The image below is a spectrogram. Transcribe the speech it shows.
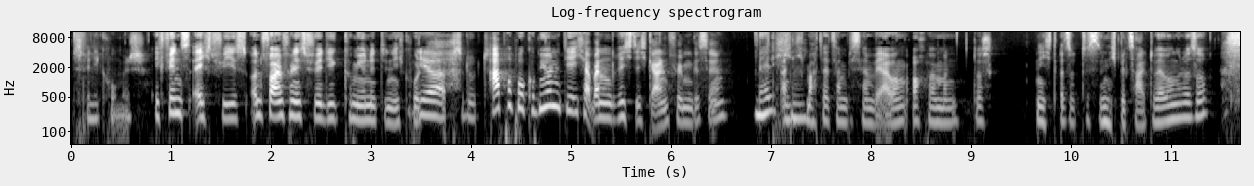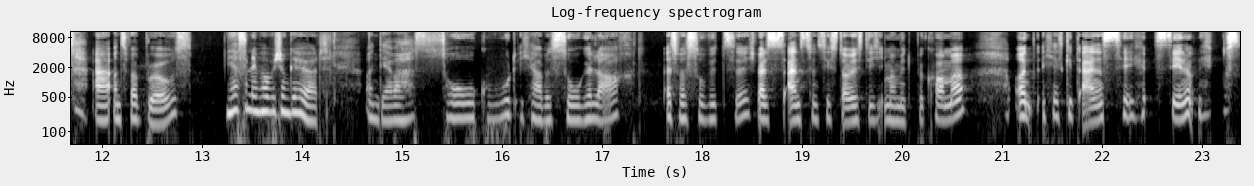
Das finde ich komisch. Ich finde es echt fies. Und vor allem finde ich es für die Community nicht cool. Ja, absolut. Apropos Community, ich habe einen richtig geilen Film gesehen. Und ich Welchen? mache jetzt ein bisschen Werbung, auch wenn man das nicht, also das ist nicht bezahlte Werbung oder so. Äh, und zwar Bros. Ja, von dem habe ich schon gehört. Und der war so gut. Ich habe so gelacht. Es war so witzig, weil es ist eins von die Stories, die ich immer mitbekomme. Und ich, es gibt eine Szene und ich muss,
